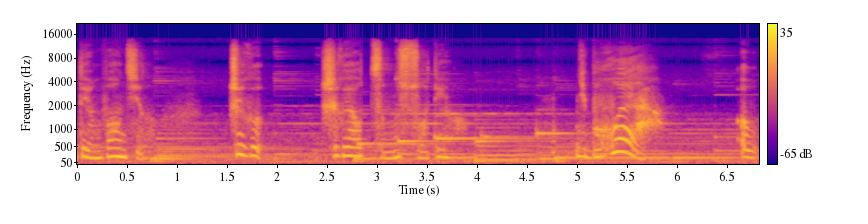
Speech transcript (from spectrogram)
有点忘记了，这个，这个要怎么锁定啊？你不会啊？呃，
